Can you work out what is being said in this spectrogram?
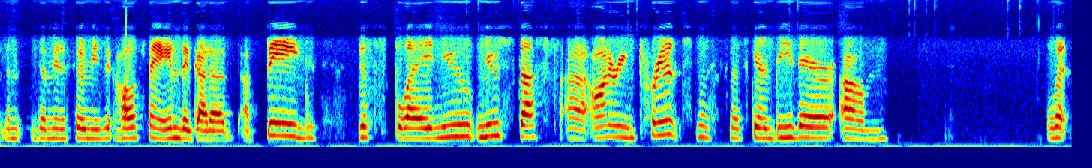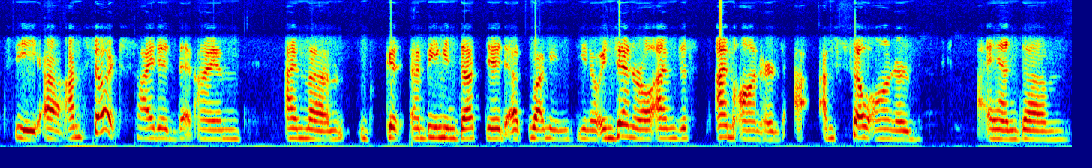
the, the Minnesota Music Hall of Fame. They've got a, a big display, new new stuff uh, honoring Prince that's going to be there. Um, let's see. Uh, I'm so excited that I am. I'm um, get, I'm being inducted. At, well, I mean, you know, in general, I'm just I'm honored. I, I'm so honored, and um,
